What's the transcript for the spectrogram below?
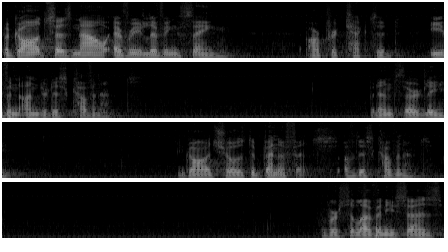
But God says now every living thing are protected even under this covenant. But then, thirdly, God shows the benefits of this covenant. Verse 11, he says,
